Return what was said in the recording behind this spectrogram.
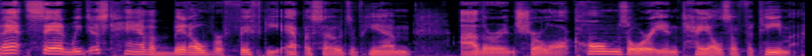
That said, we just have a bit over 50 episodes of him either in Sherlock Holmes or in Tales of Fatima.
